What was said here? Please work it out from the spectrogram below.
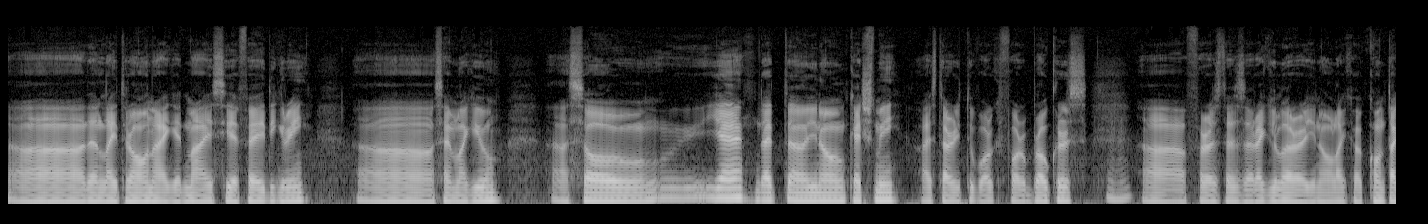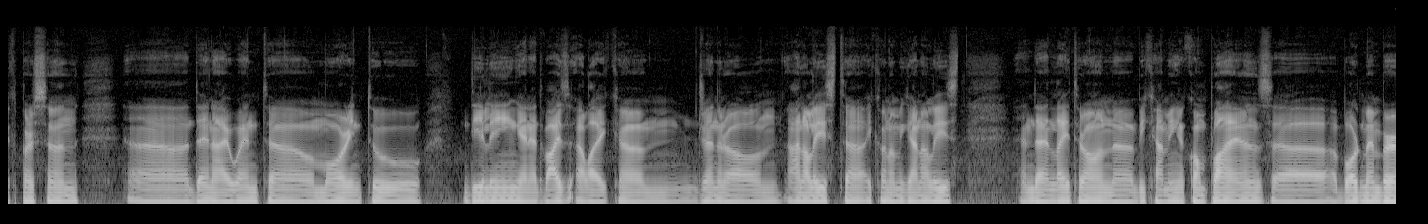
Uh, then later on I get my CFA degree, uh, same like you. Uh, so yeah, that uh, you know catched me. I started to work for brokers uh, first as a regular, you know, like a contact person. Uh, then I went uh, more into dealing and advise, uh, like um, general analyst, uh, economic analyst, and then later on uh, becoming a compliance, uh, a board member,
